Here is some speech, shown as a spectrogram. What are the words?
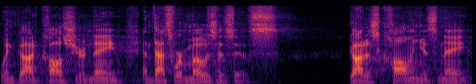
when God calls your name. And that's where Moses is. God is calling his name.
